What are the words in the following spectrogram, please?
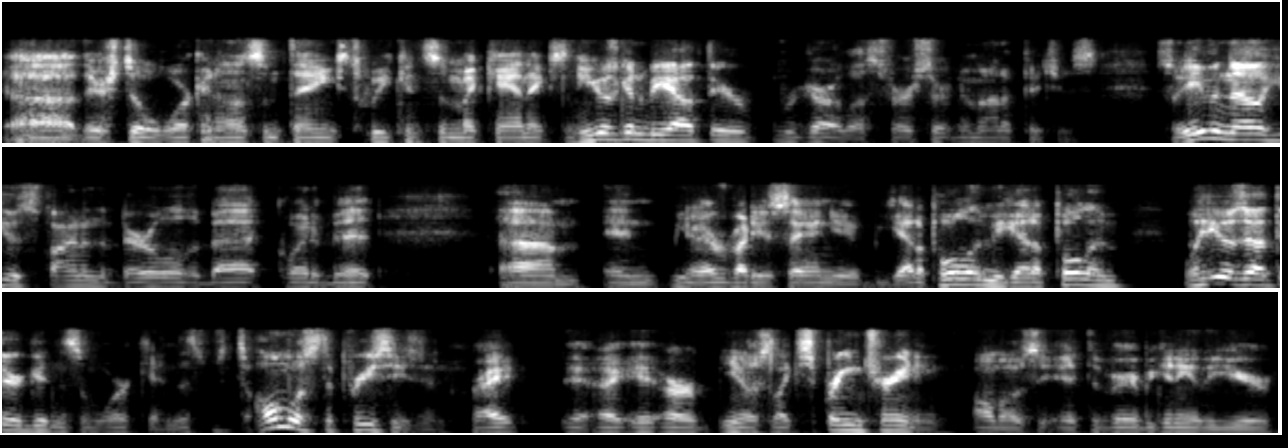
uh, they're still working on some things, tweaking some mechanics, and he was going to be out there regardless for a certain amount of pitches. So even though he was finding the barrel of the bat quite a bit, um, and you know everybody was saying you, you got to pull him, you got to pull him. Well, he was out there getting some work in. This almost the preseason, right? or you know, it's like spring training almost at the very beginning of the year,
